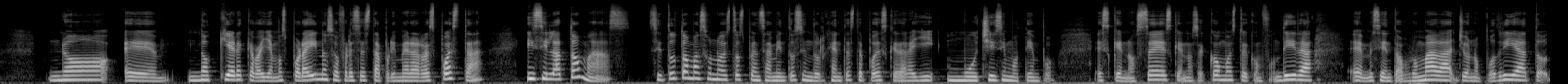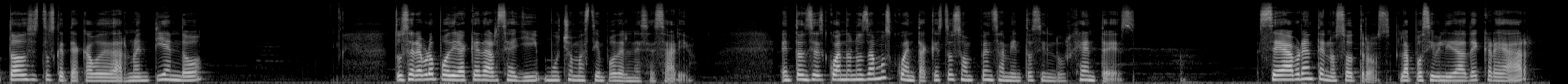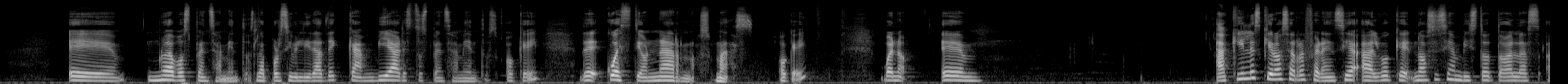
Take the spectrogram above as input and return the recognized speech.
no, eh, no quiere que vayamos por ahí, nos ofrece esta primera respuesta. Y si la tomas, si tú tomas uno de estos pensamientos indulgentes, te puedes quedar allí muchísimo tiempo. Es que no sé, es que no sé cómo, estoy confundida, eh, me siento abrumada, yo no podría, todos estos que te acabo de dar, no entiendo. Tu cerebro podría quedarse allí mucho más tiempo del necesario. Entonces, cuando nos damos cuenta que estos son pensamientos indulgentes, se abre ante nosotros la posibilidad de crear eh, nuevos pensamientos, la posibilidad de cambiar estos pensamientos, ¿ok? De cuestionarnos más, ¿ok? Bueno, em, Aquí les quiero hacer referencia a algo que no sé si han visto todas las,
